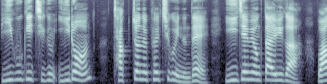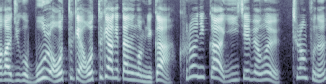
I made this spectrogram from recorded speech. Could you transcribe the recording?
미국이 지금 이런 작전을 펼치고 있는데 이재명 따위가 와가지고 뭘 어떻게 어떻게 하겠다는 겁니까? 그러니까 이재명을 트럼프는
